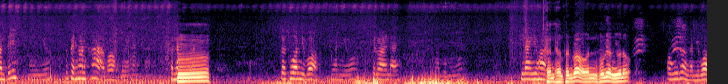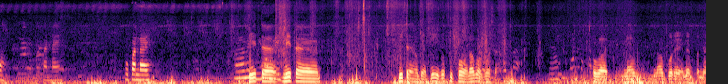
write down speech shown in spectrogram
น่ะหันติมีอยู่จะเป็นหันค่าบ่โดยท่านค่ะพนักอืงานมจะชวนอยู่บ่ชวนอยู่เป็นวายไหนมาบ่มีที่นั่งอยู่หันหันหันเพิ่นเว้ามันรู้เรื่องอยู่เนาะเอารู้เรื่องกันอยู่บ่บ่ปานใดบ่ปันใดอ๋อมีแต่อยู่ห้องนี่มีแต่ มีแต่เอาแบบนี้ก็คือพอเราบอกว่าซะเพราะว่าเราเราบ่ได้นั่นปานใด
